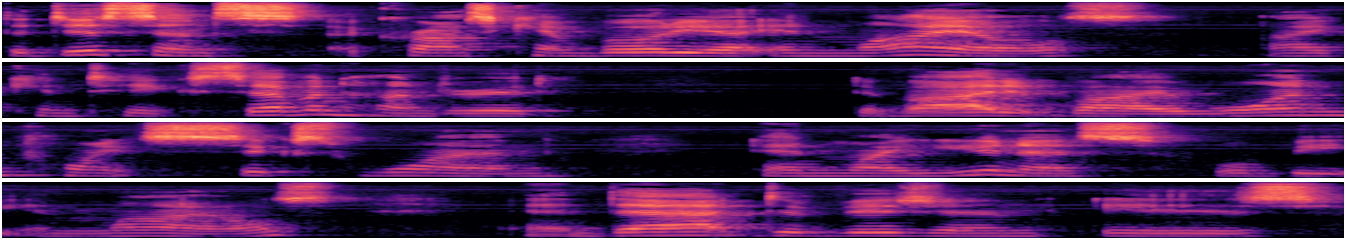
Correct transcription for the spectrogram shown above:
the distance across Cambodia in miles, I can take 700 divided by 1.61 and my units will be in miles and that division is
